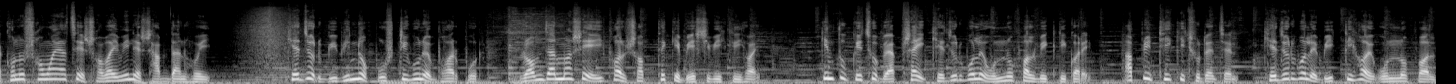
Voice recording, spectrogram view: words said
এখনও সময় আছে, সবাই মিলে সাবধান হই। খেজুর বিভিন্ন পুষ্টিগুণে ভরপুর। রমজান মাসে এই ফল সব থেকে বেশি বিক্রি হয়। কিন্তু কিছু ব্যবসায়ী খেজুর বলে অন্য ফল বিক্রি করে। আপনি ঠিকই ছুটেছেন খেজুর বলে বিক্রি হয় অন্য ফল।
